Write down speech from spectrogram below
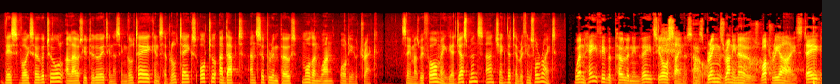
This voiceover tool allows you to do it in a single take, in several takes, or to adapt and superimpose more than one audio track. Same as before, make the adjustments and check that everything's alright. When hay fever pollen invades your sinuses, Oh. brings runny nose, watery eyes, take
